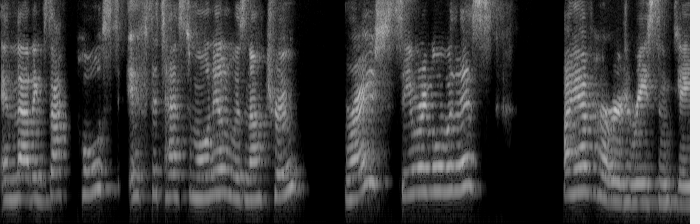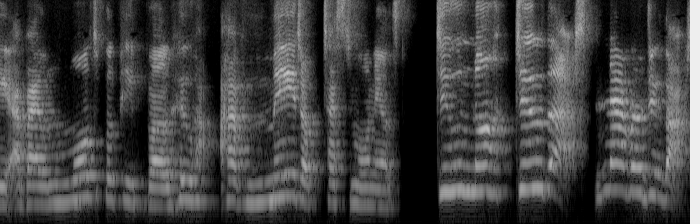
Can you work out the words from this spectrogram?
in that exact post if the testimonial was not true, right? See where I go with this? I have heard recently about multiple people who have made up testimonials. Do not do that. Never do that.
